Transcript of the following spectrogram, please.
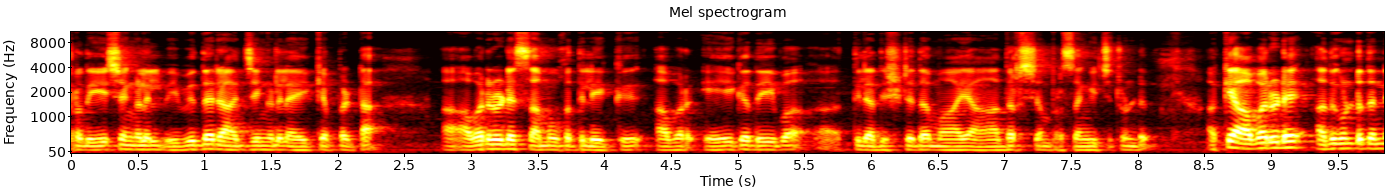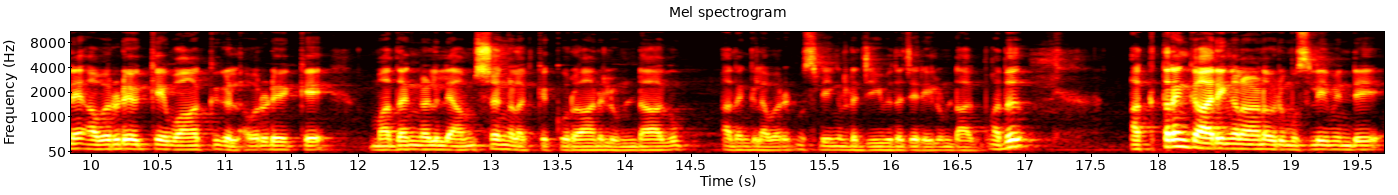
പ്രദേശങ്ങളിൽ വിവിധ രാജ്യങ്ങളിൽ അയക്കപ്പെട്ട അവരുടെ സമൂഹത്തിലേക്ക് അവർ ഏകദൈവത്തിലധിഷ്ഠിതമായ ആദർശം പ്രസംഗിച്ചിട്ടുണ്ട്. ഒക്കെ അവരുടെ അതുകൊണ്ട് തന്നെ അവരുടെയൊക്കെ വാക്കുകൾ അവരുടെയൊക്കെ മതങ്ങളിലെ അംശങ്ങളൊക്കെ ഖുറാനിൽ ഉണ്ടാകും. അല്ലെങ്കിൽ അവർ മുസ്ലിങ്ങളുടെ ജീവിതചര്യയിൽ ഉണ്ടാകും. അത് അത്തരം കാര്യങ്ങളാണ് ഒരു മുസ്ലിമിന്റെ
